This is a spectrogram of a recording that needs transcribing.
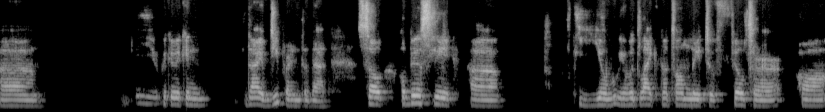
uh, you, we, can, dive deeper into that. So obviously, uh, you you would like not only to filter uh,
